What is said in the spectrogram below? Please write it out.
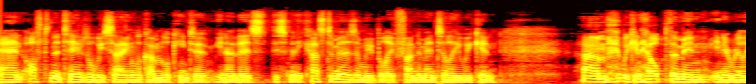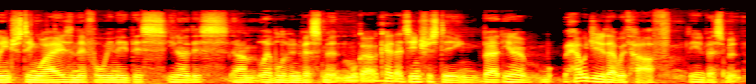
and often the teams will be saying, "Look, I'm looking to, you know, there's this many customers, and we believe fundamentally we can." Um, we can help them in, in a really interesting ways, and therefore we need this, you know, this um, level of investment. And we'll go, okay, that's interesting, but you know, how would you do that with half the investment?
